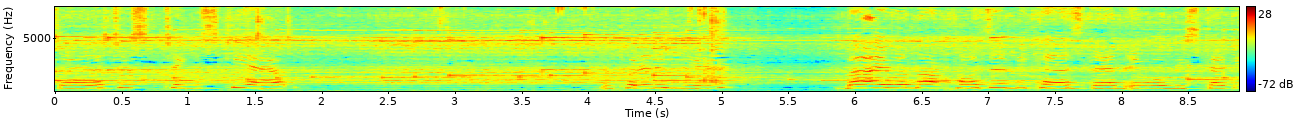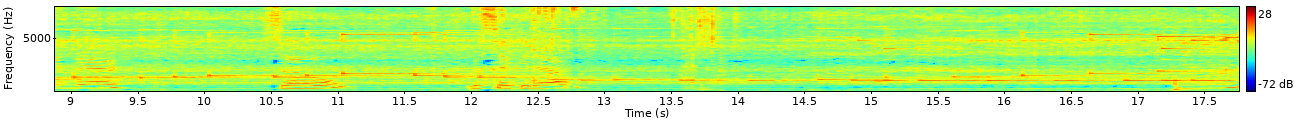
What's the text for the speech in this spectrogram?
So let's just take this key out and put it in here. But I will not close it because then it will be stuck in there. So let's take it out. And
